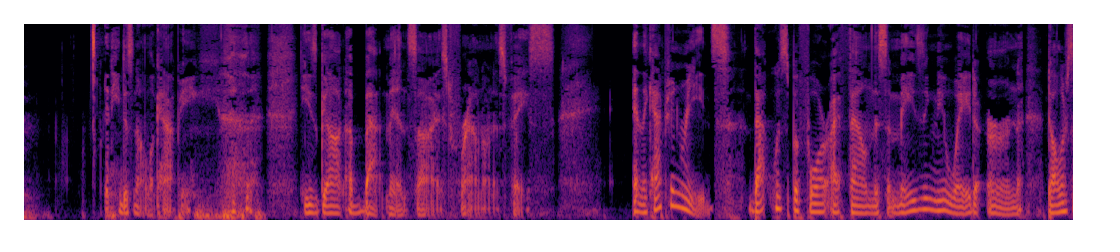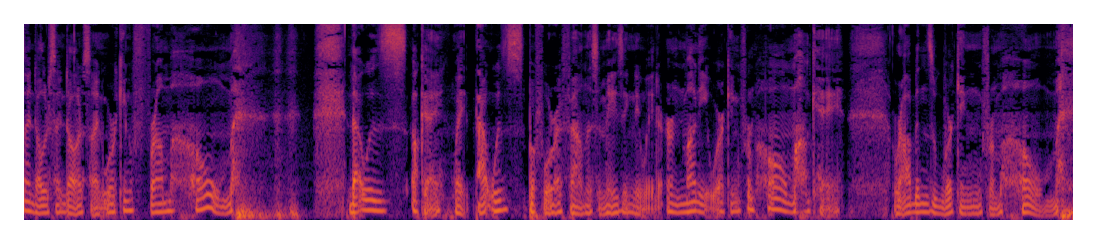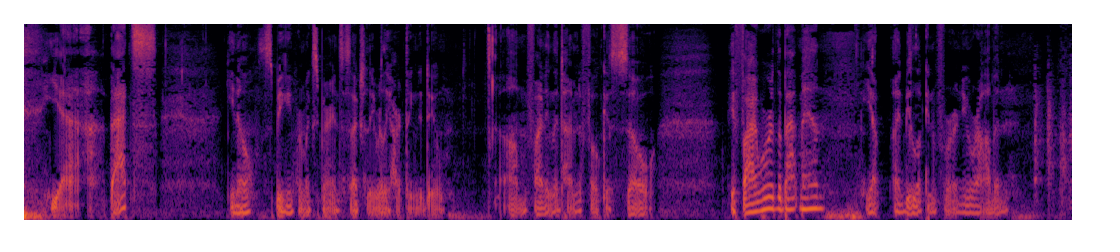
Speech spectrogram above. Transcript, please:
and he does not look happy. He's got a Batman sized frown on his face. And the caption reads, That was before I found this amazing new way to earn dollar sign, dollar sign, dollar sign working from home. that was, okay, wait, that was before I found this amazing new way to earn money working from home. Okay. Robin's working from home. yeah, that's you know, speaking from experience, it's actually a really hard thing to do. Um, finding the time to focus. So, if I were the Batman, yep, I'd be looking for a new Robin.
